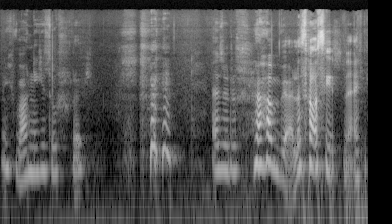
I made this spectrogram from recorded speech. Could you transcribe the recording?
Ich war nie so schlecht. also das haben wir alles ausgeschnitten.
